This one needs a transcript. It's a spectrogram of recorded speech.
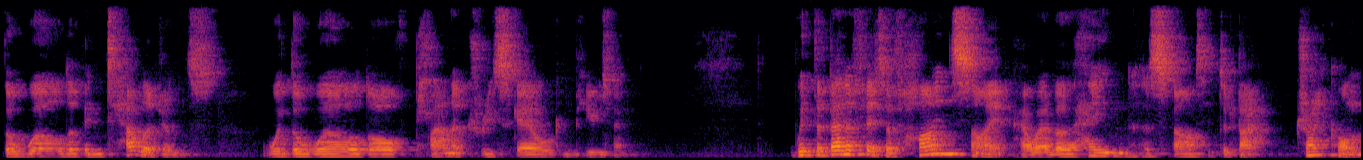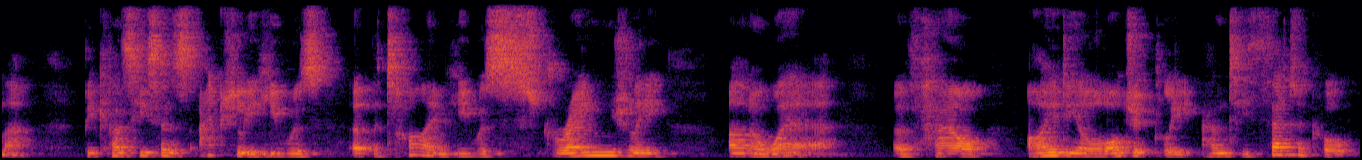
the world of intelligence with the world of planetary scale computing. With the benefit of hindsight, however, Hayden has started to backtrack on that because he says actually he was, at the time, he was strangely unaware of how ideologically antithetical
